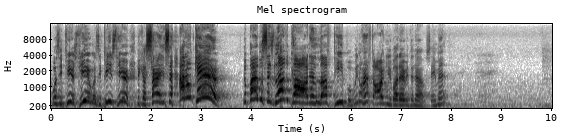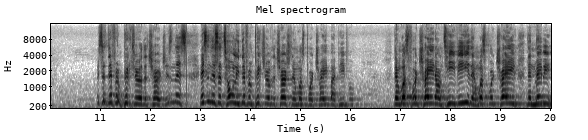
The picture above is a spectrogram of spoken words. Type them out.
Was he pierced here? Was he pierced here? Because science said, I don't care. The Bible says love God and love people. We don't have to argue about everything else. Amen? It's a different picture of the church. Isn't this, isn't this a totally different picture of the church than what's portrayed by people? Than what's portrayed on TV, than what's portrayed, than maybe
